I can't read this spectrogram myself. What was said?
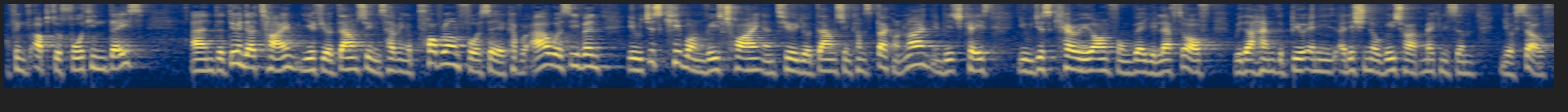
I think, up to 14 days. And during that time, if your downstream is having a problem for, say, a couple of hours even, it will just keep on retrying until your downstream comes back online, in which case you will just carry on from where you left off without having to build any additional retry mechanism yourself.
